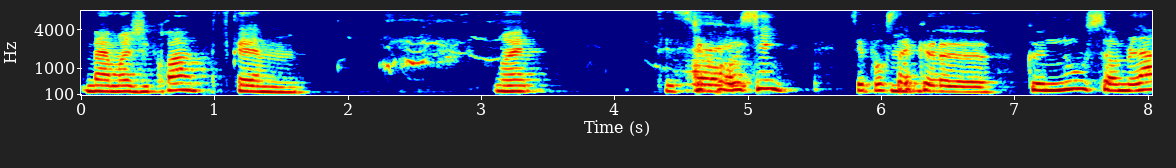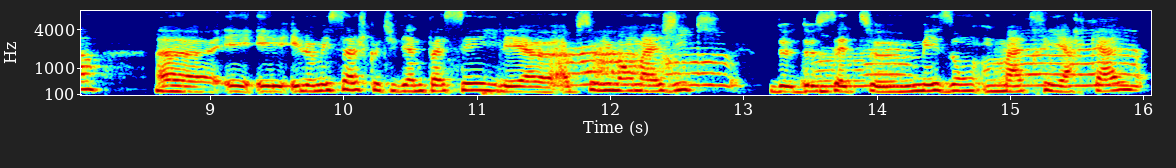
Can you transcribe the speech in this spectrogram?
Ben, moi, j'y crois. Parce que. Hum, ouais. C'est aussi. C'est pour ça mm. que, que nous sommes là. Euh, et, et, le message que tu viens de passer, il est euh, absolument magique de, cette maison matriarcale.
